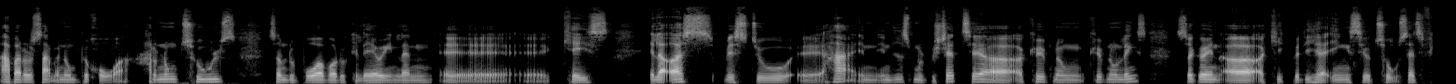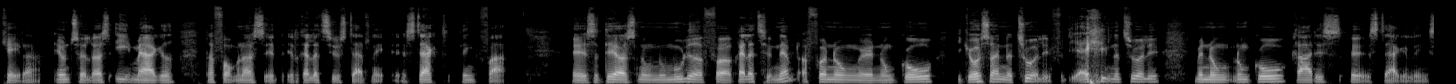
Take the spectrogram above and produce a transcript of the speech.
Arbejder du sammen med nogle bureauer? Har du nogle tools, som du bruger, hvor du kan lave en eller anden Øh, øh, case. Eller også, hvis du øh, har en, en lille smule budget til at, at købe, nogle, købe nogle links, så gå ind og, og kig på de her ingen CO2-certifikater, eventuelt også e-mærket, der får man også et, et relativt stærkt, øh, stærkt link fra. Øh, så det er også nogle, nogle muligheder for relativt nemt at få nogle, nogle gode, i går så naturlige, for de er ikke helt naturlige, men nogle, nogle gode gratis øh, stærke links,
